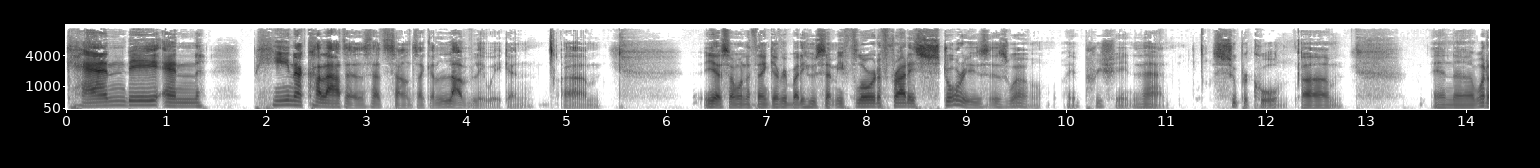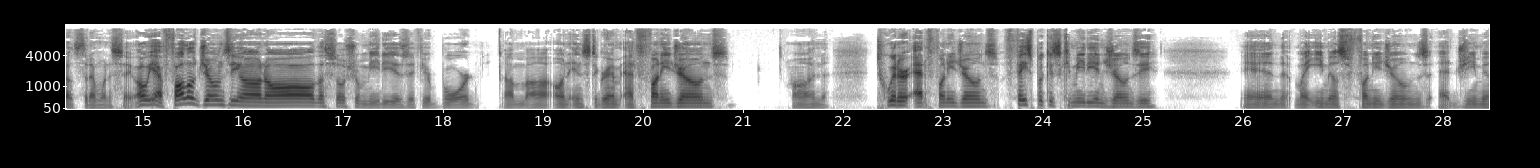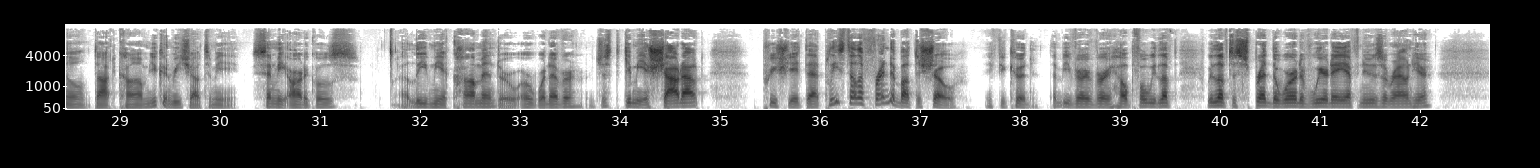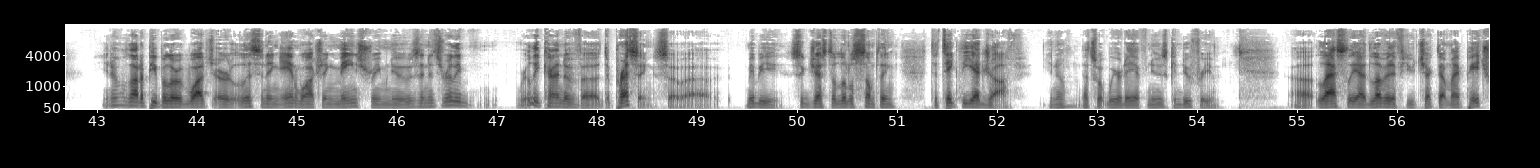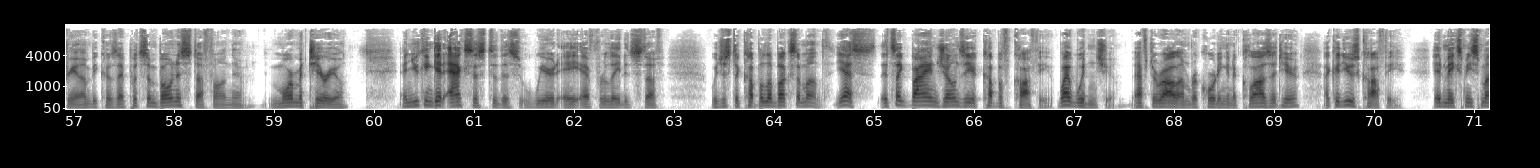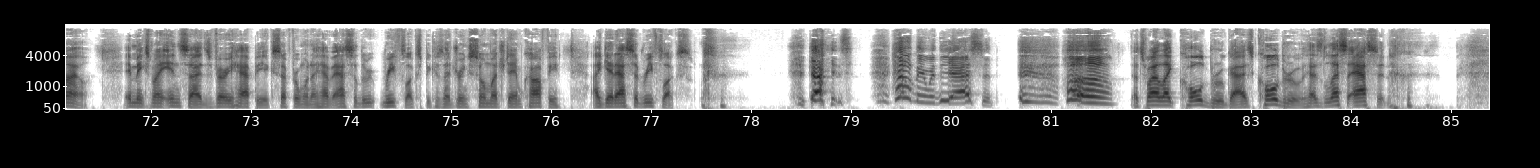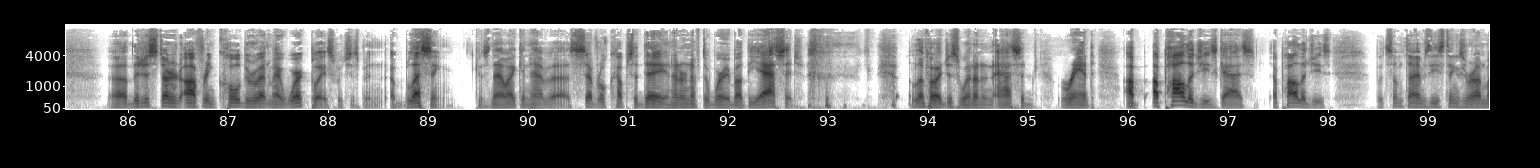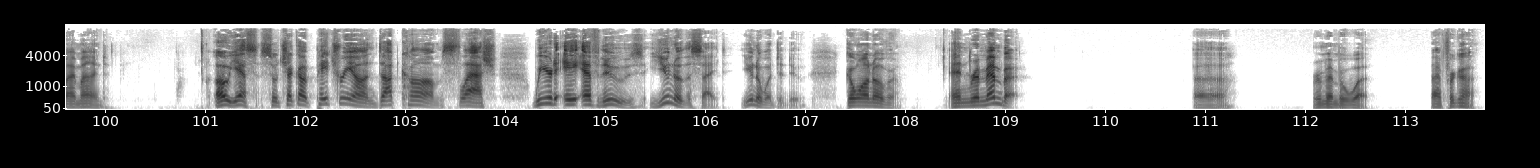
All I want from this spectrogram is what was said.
candy and pina coladas. That sounds like a lovely weekend. Um, yes, I want to thank everybody who sent me Florida Friday stories as well. I appreciate that. Super cool. Um, and uh, what else did I want to say? Oh, yeah, follow Jonesy on all the social medias if you're bored. I'm uh, on Instagram at Funny Jones, on Twitter at Funny Jones. Facebook is Comedian Jonesy. And my email is funnyjones at gmail.com. You can reach out to me, send me articles, uh, leave me a comment or, or whatever. Just give me a shout out. Appreciate that. Please tell a friend about the show if you could. That'd be very, very helpful. We love we love to spread the word of Weird AF news around here. You know, a lot of people are watch are listening and watching mainstream news, and it's really, really kind of uh, depressing. So uh, maybe suggest a little something to take the edge off. You know, that's what Weird AF News can do for you. Uh, lastly, I'd love it if you checked out my Patreon because I put some bonus stuff on there, more material, and you can get access to this weird AF related stuff with just a couple of bucks a month. Yes, it's like buying Jonesy a cup of coffee. Why wouldn't you? After all, I'm recording in a closet here. I could use coffee. It makes me smile. It makes my insides very happy, except for when I have acid re- reflux because I drink so much damn coffee. I get acid reflux. guys, help me with the acid. That's why I like cold brew, guys. Cold brew has less acid. uh, they just started offering cold brew at my workplace, which has been a blessing because now I can have uh, several cups a day and I don't have to worry about the acid. I love how I just went on an acid rant. apologies, guys. Apologies. But sometimes these things are on my mind. Oh, yes. So check out patreon.com slash weirdafnews. You know the site. You know what to do. Go on over. And remember, uh, remember what? I forgot.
